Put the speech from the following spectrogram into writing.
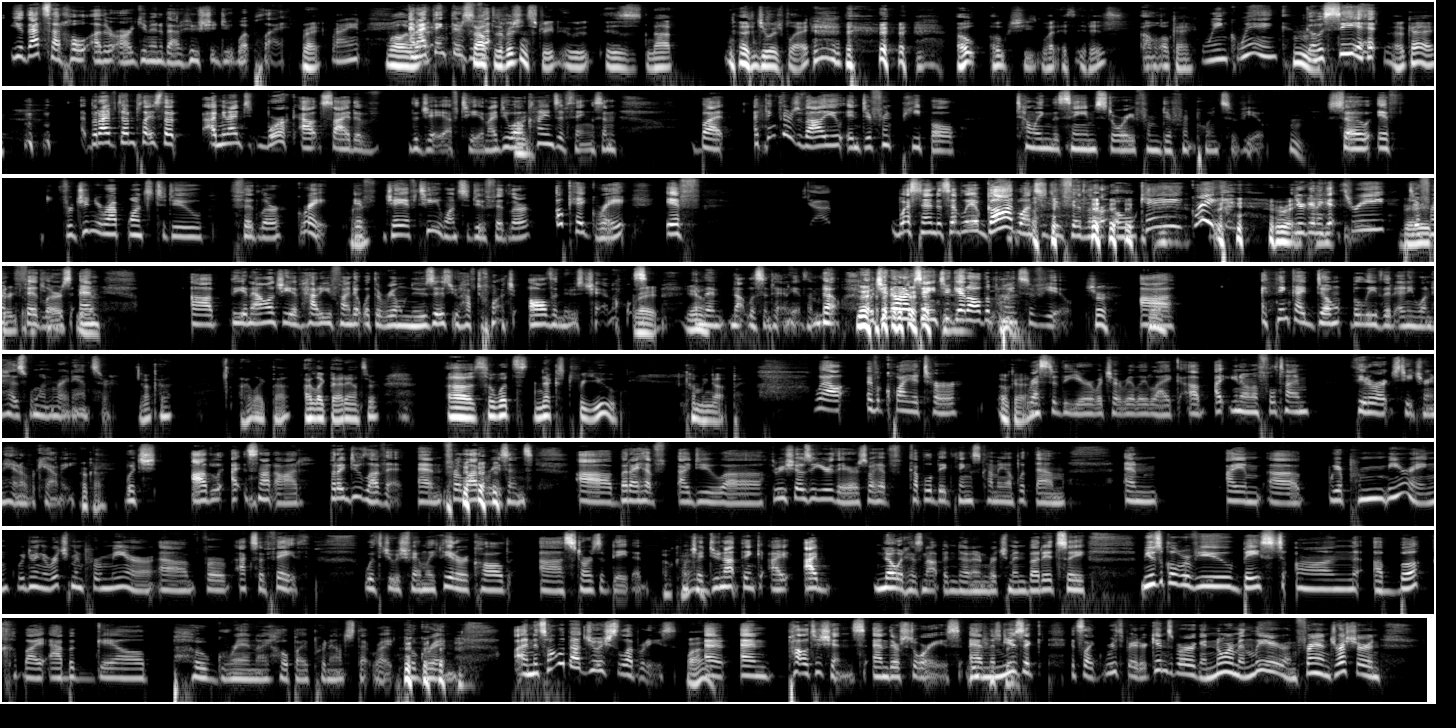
yeah, that's that whole other argument about who should do what play, Right. right? Well, And I think there's South va- Division Street, who is not Jewish play. oh, oh, she what is it is? Oh, okay, Wink, wink. Hmm. Go see it. okay, But I've done plays that I mean, I work outside of the JFT and I do all Right. kinds of things. And but I think there's value in different people telling the same story from different points of view. Hmm. So if Virginia Rep wants to do Fiddler, great. If JFT wants to do Fiddler, okay, great. If West End Assembly of God wants to do Fiddler, okay, great. right. You're going to get three Very, very different gotcha. fiddlers. Yeah. And uh, the analogy of how do you find out what the real news is? You have to watch all the news channels. right. Yeah. And then not listen to any of them. No. But you know what I'm saying? To get all the points of view. sure. Uh, Yeah. I think I don't believe that anyone has one right answer. Okay. I like that. I like that answer. Uh, so what's next for you coming up? Well, I have a quieter Okay. rest of the year, which I really like. Uh, I, you know, I'm a full time theater arts teacher in Hanover County. Okay. which oddly it's not odd but i do love it and for a lot of reasons uh, but i have i do uh, three shows a year there so i have a couple of big things coming up with them and i am uh, we are premiering we're doing a richmond premiere uh, for acts of faith with jewish family theater called uh, stars of david Okay. which I do not think I I know it has not been done in Richmond, but it's a musical review based on a book by Abigail Pogrin. I hope I pronounced that right. Pogrin. and it's all about Jewish celebrities wow. and, and politicians and their stories. And the music, it's like Ruth Bader Ginsburg and Norman Lear and Fran Drescher and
